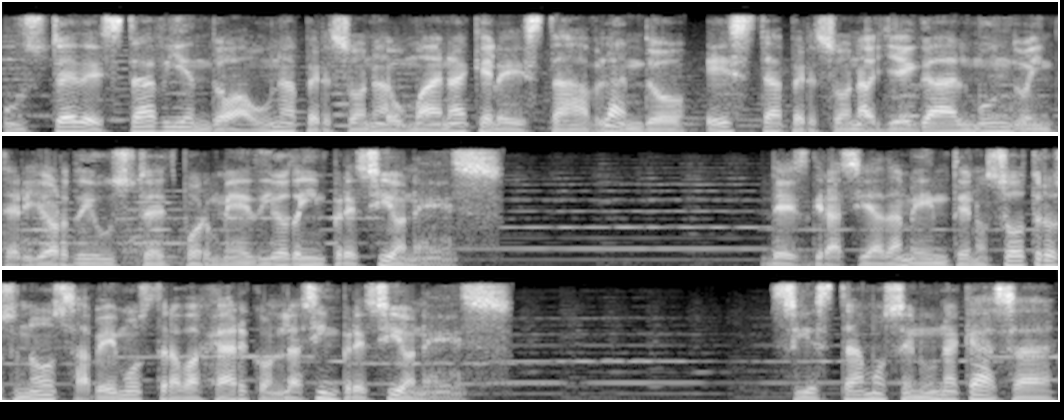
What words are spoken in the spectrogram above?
Usted está viendo a una persona humana que le está hablando, esta persona llega al mundo interior de usted por medio de impresiones. Desgraciadamente nosotros no sabemos trabajar con las impresiones. Si estamos en una casa,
